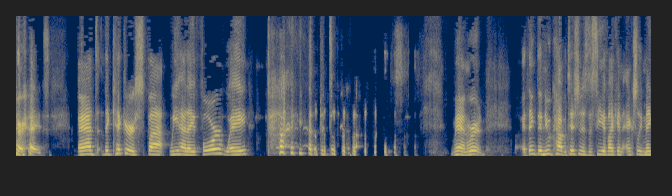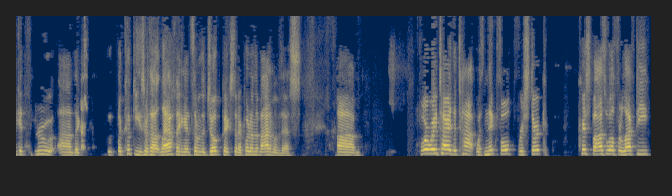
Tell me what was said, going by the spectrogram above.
All right. At the kicker spot, we had a four-way tie at the Man, we're. I think the new competition is to see if I can actually make it through uh, the the cookies without laughing at some of the joke picks that are put on the bottom of this. Um, four-way tie at the top with Nick Folk for Stirk, Chris Boswell for lefty,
